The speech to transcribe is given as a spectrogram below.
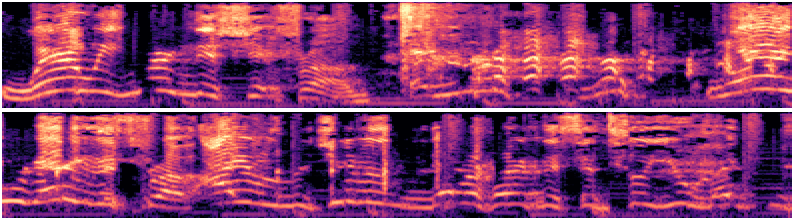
Where are we hearing this shit from? And Where are you getting this from? I have legitimately never heard this until you mentioned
